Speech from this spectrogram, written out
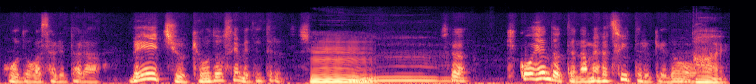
報道がされたら、米中共同声明出てるんですうよ。ん。それは気候変動って名前がついてるけど、はい。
